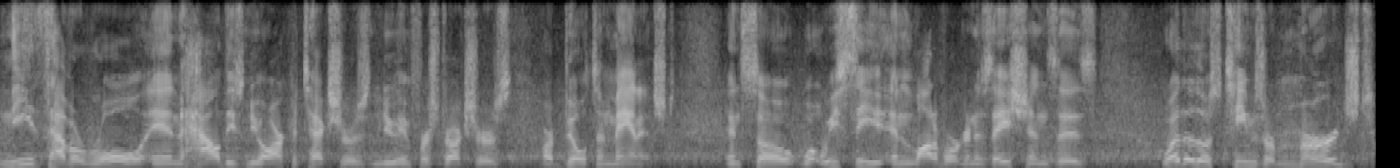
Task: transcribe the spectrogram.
needs to have a role in how these new architectures, new infrastructures are built and managed. And so what we see in a lot of organizations is whether those teams are merged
